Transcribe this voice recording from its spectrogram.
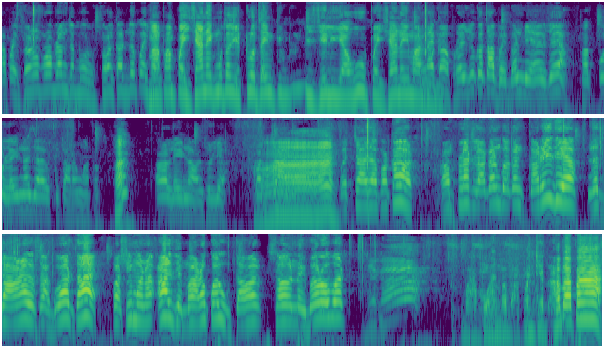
આ પૈસાનો પ્રોબ્લેમ છે બોલો. સોલ્વ કરી દો પૈસા મારા પાસે પૈસા નહીં હું તો એટલો જઈને ડીજે લઈ આવું પૈસા નહીં મારે ગભરાઈ છું કે તારા ભાઈબંધ બે આવ્યો છે? ફક્કો લઈને જ આવ્યો છું તારા માટે. હા? આ લઈને આવ્યો છું લે. પચાસ હજાર પકડ. કમ્પ્લેટ લગન બગન કરી દે એટલે દાણા સગવડ થાય પછી મને આલ દે મારો કોઈ ઉતાવળ સહ નહીં બરોબર? બાપુ આ મારા બાપાને કહેતા હા બાપા!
